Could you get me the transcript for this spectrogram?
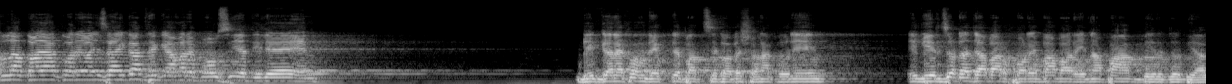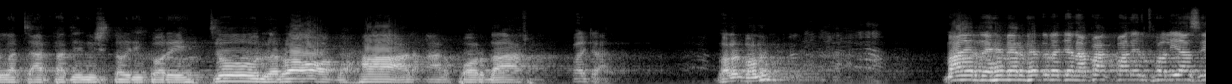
আল্লাহ দয়া করে ওই জায়গা থেকে আমারে পৌঁছিয়ে দিলেন। বিজ্ঞান এখন দেখতে পাচ্ছে, গবেষণা করে। এই বীর্যটা যাবার পরে বাবার এই নাপাক বীর্য দিয়ে আল্লাহ চারটা জিনিস তৈরি করে। চুল, রগ, হাড় আর পর্দা। কয়টা? বলেন বলেন। মায়ের রেহেমের ভেতরে যে নাপাক পানির থলি আছে,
